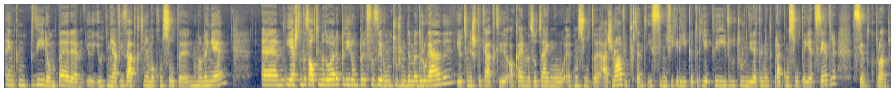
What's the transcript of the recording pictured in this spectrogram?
em que me pediram para. Eu, eu tinha avisado que tinha uma consulta numa manhã, um, e às tantas, à última da hora, pediram para fazer um turno da madrugada. Eu tinha explicado que, ok, mas eu tenho a consulta às nove portanto, isso significaria que eu teria que ir do turno diretamente para a consulta e etc. Sendo que, pronto,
